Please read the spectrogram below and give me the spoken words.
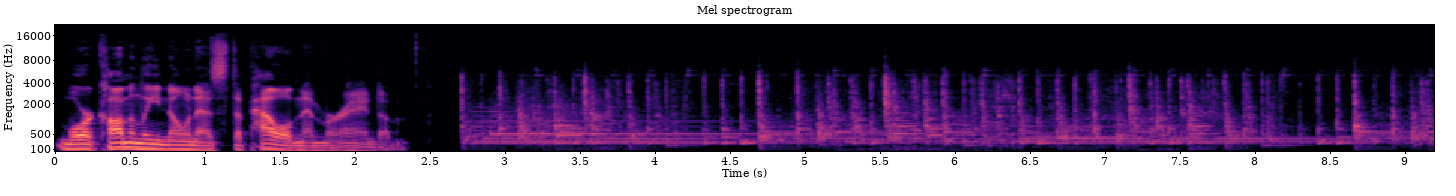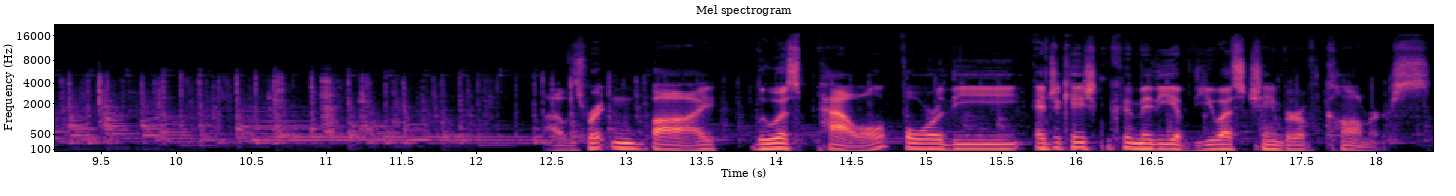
more commonly known as the Powell Memorandum. It was written by Lewis Powell for the Education Committee of the U.S. Chamber of Commerce.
